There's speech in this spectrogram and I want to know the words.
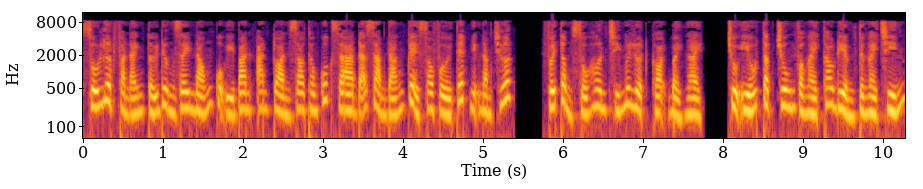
số lượt phản ánh tới đường dây nóng của Ủy ban An toàn Giao thông Quốc gia đã giảm đáng kể so với Tết những năm trước, với tổng số hơn 90 lượt gọi 7 ngày, chủ yếu tập trung vào ngày cao điểm từ ngày 9,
